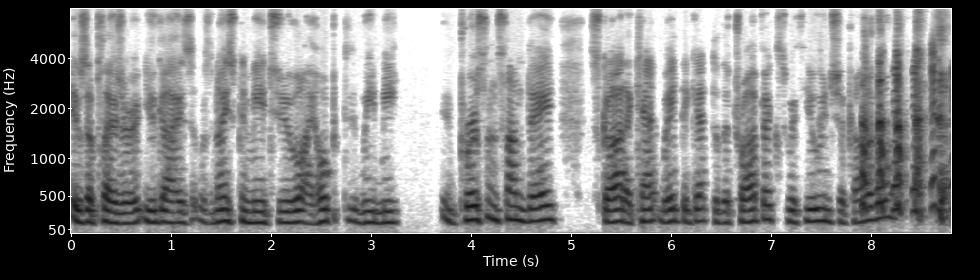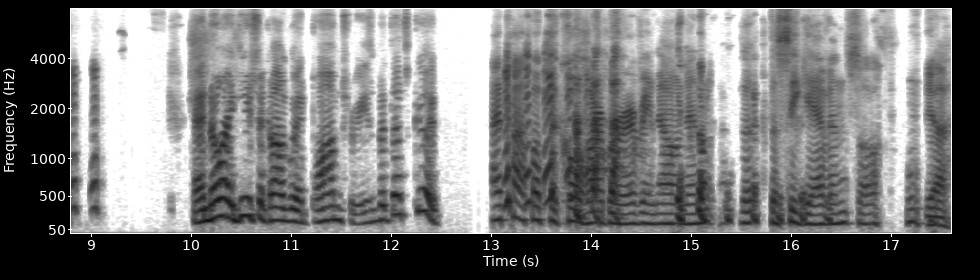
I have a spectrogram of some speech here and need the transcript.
it was a pleasure. You guys, it was nice to meet you. I hope we meet in person someday. Scott, I can't wait to get to the tropics with you in Chicago. I had no idea Chicago had palm trees, but that's good. I pop up to Cole Harbour every now and then to, to see Gavin. So yeah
